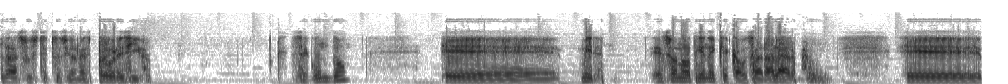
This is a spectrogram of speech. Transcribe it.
la sustitución es progresiva. Segundo, eh, mire, eso no tiene que causar alarma. Eh,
